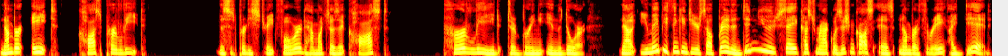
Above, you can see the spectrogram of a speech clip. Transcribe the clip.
Number eight, cost per lead. This is pretty straightforward. How much does it cost per lead to bring in the door? Now, you may be thinking to yourself, Brandon, didn't you say customer acquisition costs as number three? I did.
